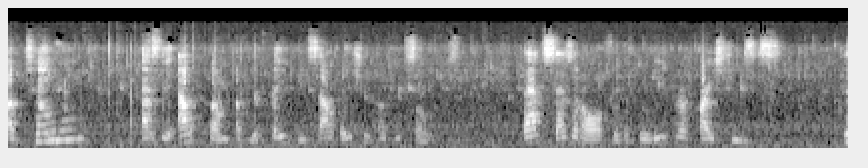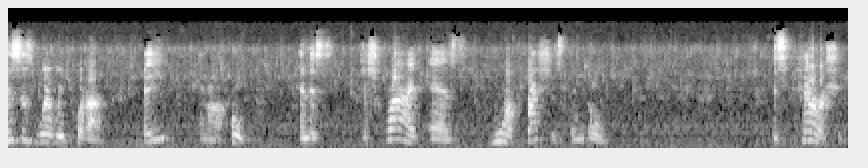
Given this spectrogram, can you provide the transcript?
obtaining as the outcome of your faith and salvation of your souls. That says it all for the believer of Christ Jesus. This is where we put our faith and our hope, and it's described as more precious than gold. It's perishable.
